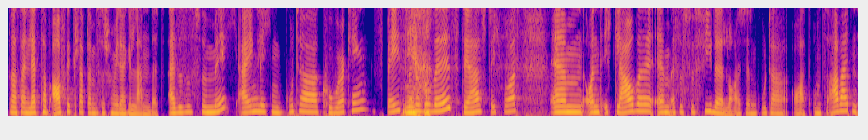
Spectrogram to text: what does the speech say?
Du hast deinen Laptop aufgeklappt, dann bist du schon wieder gelandet. Also es ist für mich eigentlich ein guter Coworking Space, wenn ja. du so willst, ja, Stichwort. Ähm, und ich glaube, ähm, es ist für viele Leute ein guter Ort, um zu arbeiten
